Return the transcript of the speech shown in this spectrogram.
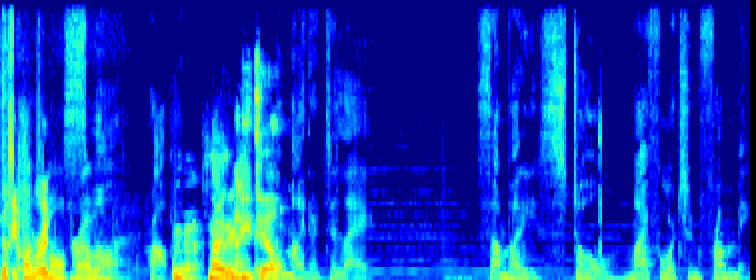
Just Wait one small problem. Small problem. Yeah, Minor detail. A minor delay. Somebody stole my fortune from me.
